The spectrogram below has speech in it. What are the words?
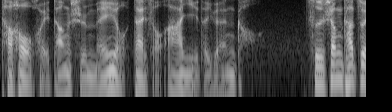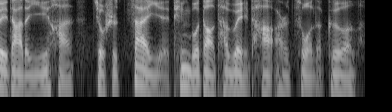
他后悔当时没有带走阿义的原稿，此生他最大的遗憾就是再也听不到他为他而作的歌了。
